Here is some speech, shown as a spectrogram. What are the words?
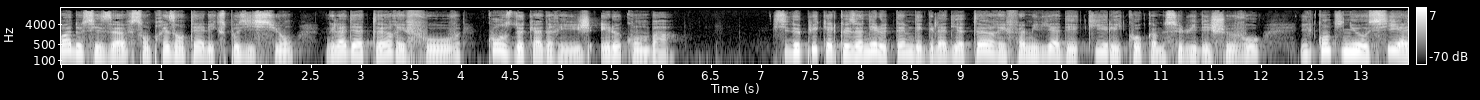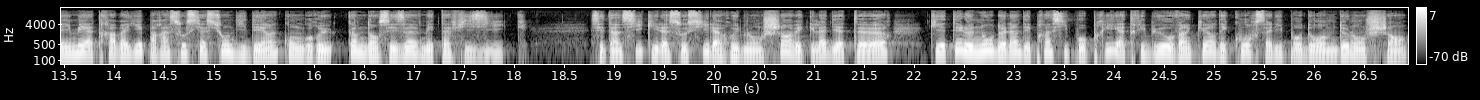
Trois de ces œuvres sont présentées à l'exposition, Gladiateur et Fauve, course de quadrige et le combat. Si depuis quelques années le thème des gladiateurs est familier à des kiriko comme celui des chevaux, il continue aussi à aimer à travailler par association d'idées incongrues, comme dans ses œuvres métaphysiques. C'est ainsi qu'il associe la rue de Longchamp avec Gladiateur, qui était le nom de l'un des principaux prix attribués aux vainqueurs des courses à l'hippodrome de Longchamp,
